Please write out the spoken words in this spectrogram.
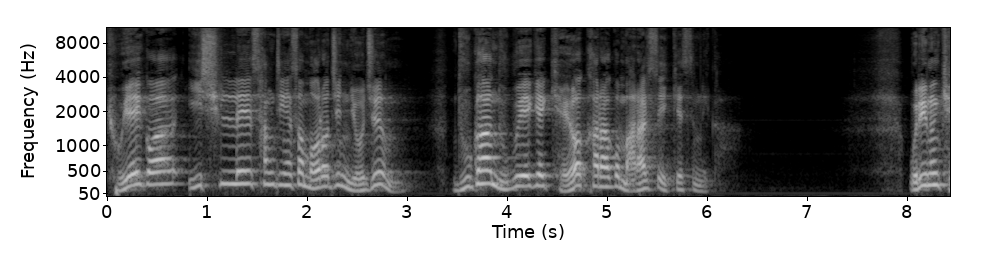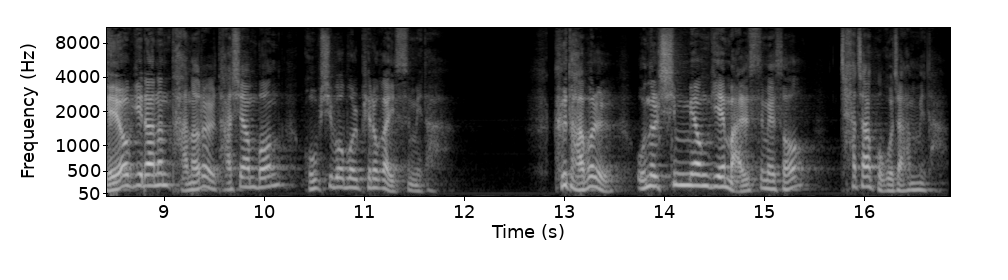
교회가 이 신뢰의 상징에서 멀어진 요즘 누가 누구에게 개혁하라고 말할 수 있겠습니까? 우리는 개혁이라는 단어를 다시 한번 곱씹어 볼 필요가 있습니다. 그 답을 오늘 신명기의 말씀에서 찾아보고자 합니다.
